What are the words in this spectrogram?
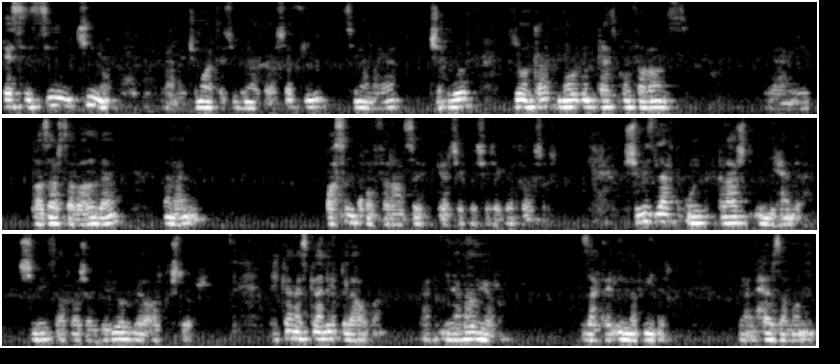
Kesin Kino. Yani cumartesi günü arkadaşlar film sinemaya çıkıyor. Sonntag Morgen Pressekonferanz. Yani pazar sabahı da hemen basın konferansı gerçekleşecek arkadaşlar. Schmitz lacht und klatscht in die Hände. Schmitz arkadaşlar gülüyor ve alkışlıyor. Ich kann es gar nicht glauben. Yani inanamıyorum. Sagt er immer wieder. Yani her zaman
